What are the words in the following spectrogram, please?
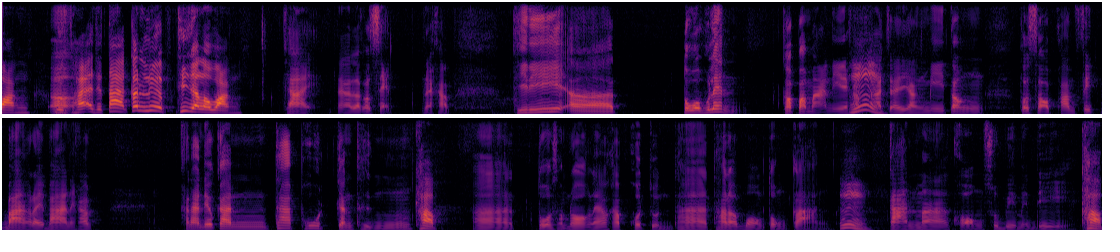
วังอ่า สุดท้ายอาร์เตต้าก็เลือกที่จะระวัง ใช่นะแล้วก็เสร็จนะครับ ทีนี้เอ่อตัวผู้เล่น ก็ประมาณนี้นะครับอืมอาจจะยังมีต้องทดสอบความฟิตบ้างอะไรบ้างนะครับ ขณะเดียวกันถ้าพูดกันถึงครับอ่าตัวสำรองแล้วครับโค้ชจุนถ้าถ้าเรามองตรงกลางอืมการมาของซูบีเมนดี้ครับ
